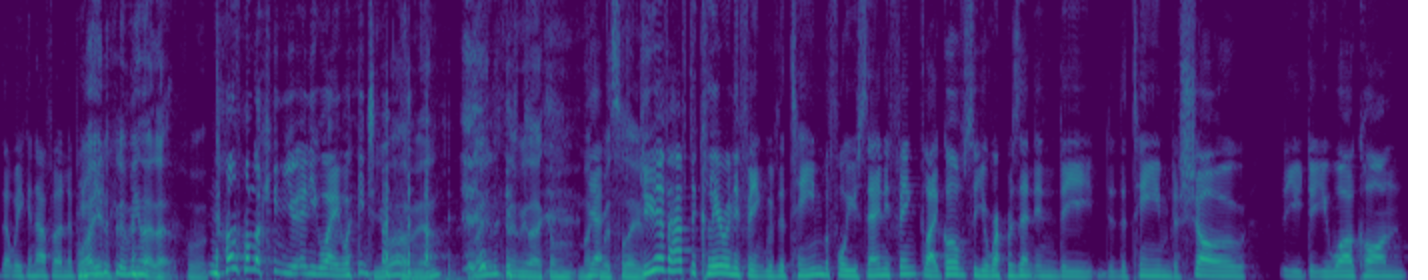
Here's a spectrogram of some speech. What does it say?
that we can have an opinion. Why are you looking at me like that for? No, I'm not looking at you anyway. Wait. You are, man. Why are you looking at me like I'm like I'm a slave? Do you ever have to clear anything with the team before you say anything? Like, obviously, you're representing the the, the team, the show that you, that you work on.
